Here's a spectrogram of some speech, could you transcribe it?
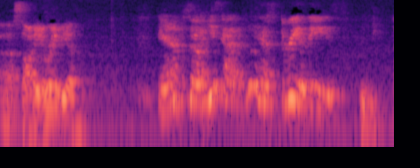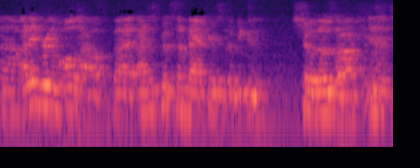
uh, Saudi Arabia. Yeah, so he's got he has three of these. Um, I didn't bring them all out, but I just put some back here so that we could show those off. And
